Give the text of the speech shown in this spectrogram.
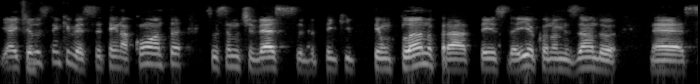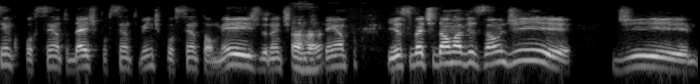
E aí aquilo você tem que ver se você tem na conta, se você não tivesse, você tem que ter um plano para ter isso daí, economizando né, 5%, 10%, 20% ao mês durante tanto uhum. tempo. E isso vai te dar uma visão de, de,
